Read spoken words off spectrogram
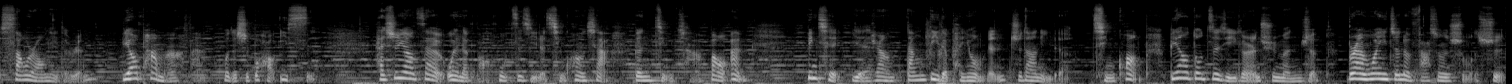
骚扰你的人，不要怕麻烦或者是不好意思，还是要在为了保护自己的情况下跟警察报案，并且也让当地的朋友们知道你的情况，不要都自己一个人去门诊，不然万一真的发生了什么事，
